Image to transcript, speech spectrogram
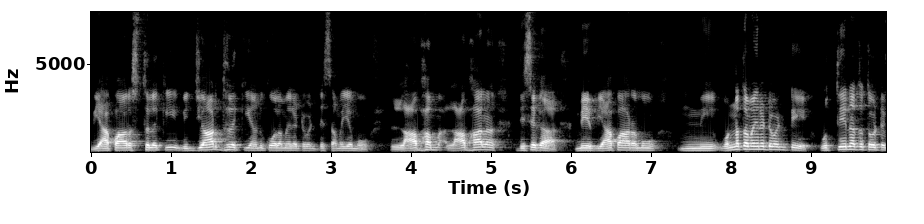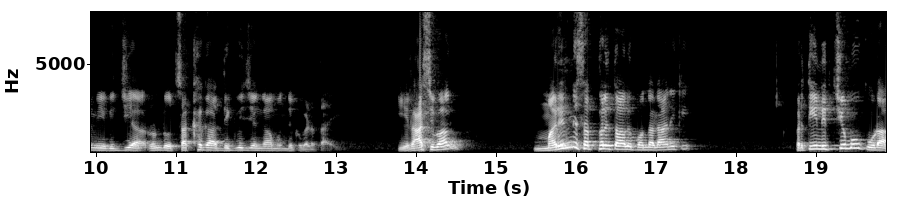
వ్యాపారస్తులకి విద్యార్థులకి అనుకూలమైనటువంటి సమయము లాభం లాభాల దిశగా మీ వ్యాపారము మీ ఉన్నతమైనటువంటి ఉత్తీర్ణతతోటి మీ విద్య రెండు చక్కగా దిగ్విజయంగా ముందుకు వెళతాయి. ఈ రాశివారు మరిన్ని సత్ఫలితాలు పొందడానికి ప్రతినిత్యము కూడా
